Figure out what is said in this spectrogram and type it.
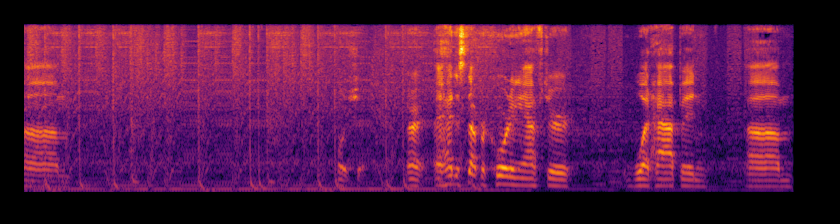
Um, oh shit! All right, I had to stop recording after what happened. Um,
